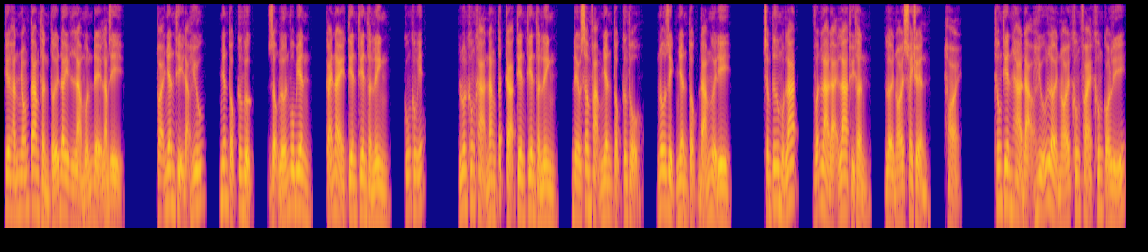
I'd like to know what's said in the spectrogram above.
kia hắn nhóm tam thần tới đây là muốn để làm gì? Toại nhân thị đạo hữu, nhân tộc cương vực, rộng lớn vô biên, cái này tiên thiên thần linh, cũng không ít. Luôn không khả năng tất cả tiên thiên thần linh, đều xâm phạm nhân tộc cương thổ nô dịch nhân tộc đám người đi. Chấm tư một lát, vẫn là đại la thủy thần, lời nói xoay chuyển, hỏi. Thông thiên hà đạo hữu lời nói không phải không có lý,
